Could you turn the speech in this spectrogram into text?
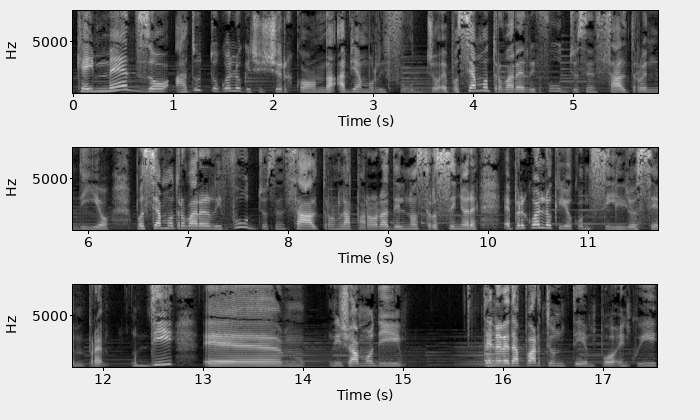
che in mezzo a tutto quello che ci circonda abbiamo rifugio e possiamo trovare rifugio senz'altro in Dio, possiamo trovare rifugio senz'altro nella parola del nostro Signore. È per quello che io consiglio sempre di, eh, diciamo, di tenere da parte un tempo in cui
